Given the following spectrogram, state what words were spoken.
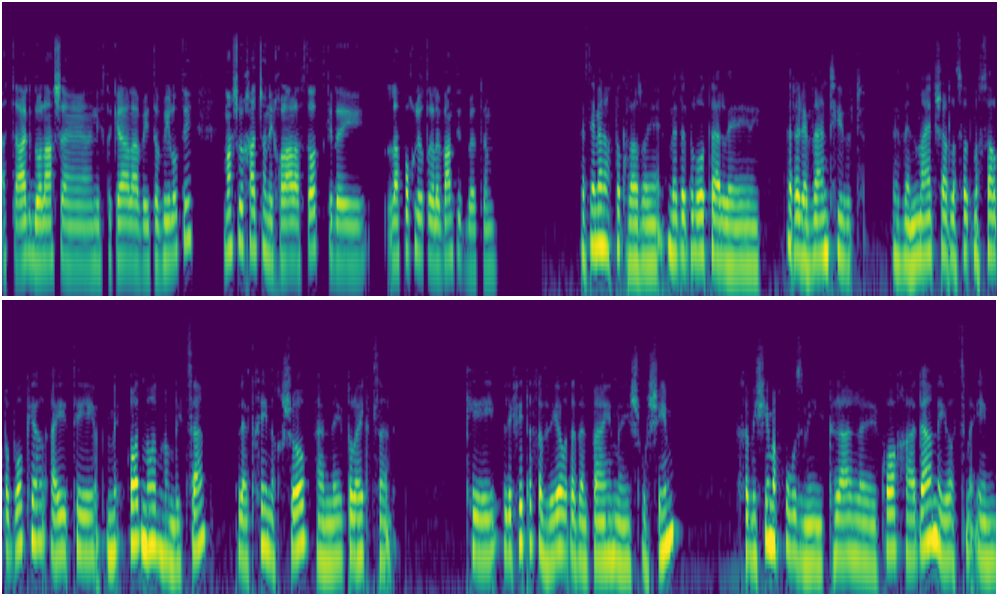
הצעה גדולה שאני אסתכל עליה והיא תבהיל אותי, משהו אחד שאני יכולה לעשות כדי להפוך להיות רלוונטית בעצם. אז אם אנחנו כבר אה, מדברות על רלוונטיות ומה אפשר לעשות מחר בבוקר, הייתי מאוד מאוד ממליצה להתחיל לחשוב על אה, פרויקט צד. כי לפי תחזיות עד 2030, 50% מכלל אה, כוח האדם יהיו עצמאים,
